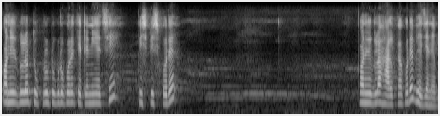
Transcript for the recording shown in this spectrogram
পনিরগুলো টুকরো টুকরো করে কেটে নিয়েছি, পিস পিস করে। পনিরগুলো হালকা করে ভেজে নেব।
